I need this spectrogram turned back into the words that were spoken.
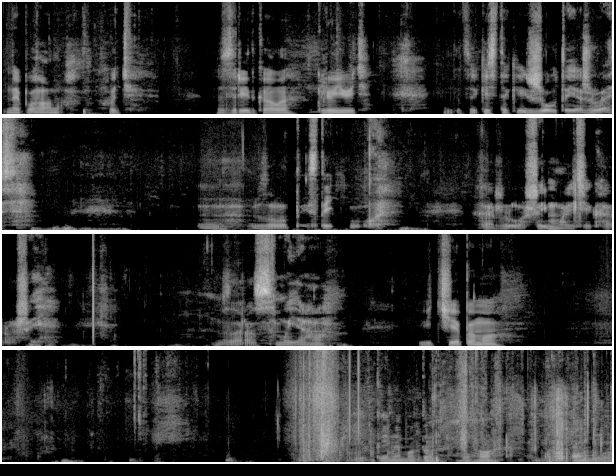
Непогано, хоч зрідка, але клюють. Це якийсь такий жовтий аж весь. Золотистий. Ух. Хороший мальчик, хороший. Зараз ми його відчепимо. І вкинемо до його штанів.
